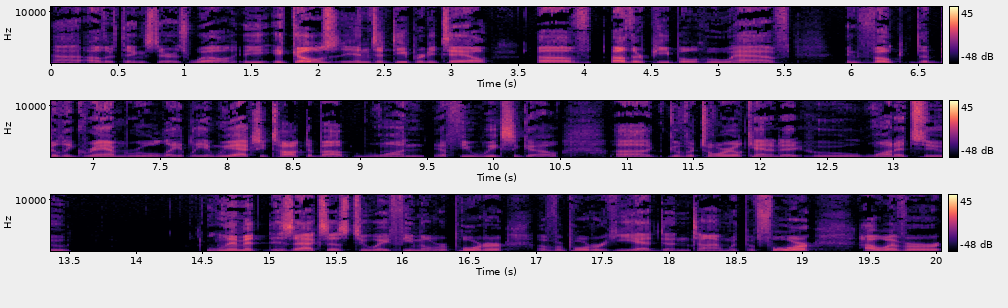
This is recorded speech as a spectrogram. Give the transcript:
uh, other things there as well. It goes into deeper detail of other people who have invoked the Billy Graham rule lately, and we actually talked about one a few weeks ago, uh, gubernatorial candidate who wanted to limit his access to a female reporter, a reporter he had done time with before. However,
